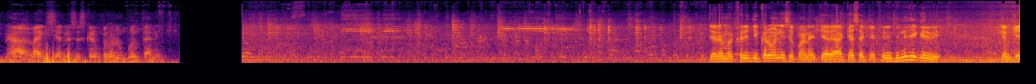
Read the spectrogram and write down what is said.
ને હા લાઈક શેર ને સબસ્ક્રાઈબ કરવાનું ભૂલતા નહીં. અત્યારે અમે ખરીદી કરવાની છે, પણ અત્યારે આ કહેશે કે ખરીદી નથી કરવી. કેમ કે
